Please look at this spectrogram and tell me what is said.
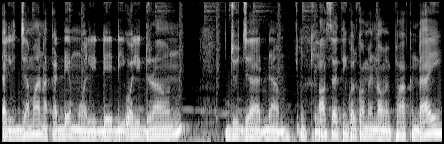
ali, na kademu walidedi walidrown juja dam Okay. Hasa i think walikuwa wameenda wamepak ndai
